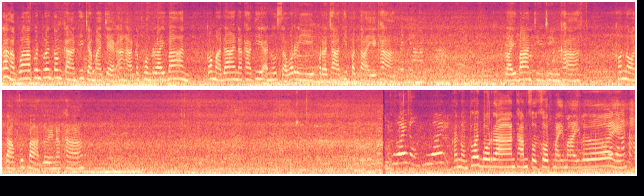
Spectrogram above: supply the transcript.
ถ้าหากว่าเพื่อน ๆ ต้องการที่จะมาแจกอาหารกับคนไร้บ้าน ก็มาได้นะคะที่อนุสาวรีย์ประชาธิปไตยค่ะ ไร้บ้านจริง ๆ ค่ะ เขานอนตามฟุตบาทเลยนะคะ ถ้วยนมถ้วยขนมถ้วยโบราณทำสดๆ ใหม่ ๆ เลย ได้แล้วค่ะ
